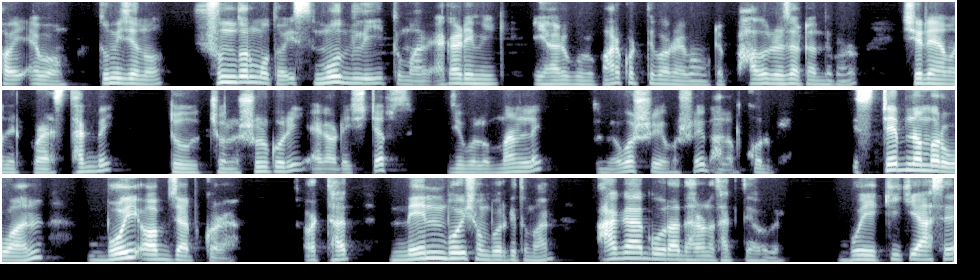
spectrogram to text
হয় এবং তুমি যেন সুন্দর মতো স্মুথলি তোমার একাডেমিক ইয়ারগুলো পার করতে পারো এবং একটা ভালো রেজাল্ট আনতে পারো, সেটাই আমাদের প্রয়াস থাকবে। তো চলো শুরু করি এগারোটা স্টেপস যেগুলো মানলে তুমি অবশ্যই, অবশ্যই ভালো করবে। স্টেপ নাম্বার 1 বই অবজার্ভ করা। অর্থাৎ মেইন বই সম্পর্কে তোমার আগাগোড়া ধারণা থাকতে হবে। বইয়ে কি, কি আছে?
